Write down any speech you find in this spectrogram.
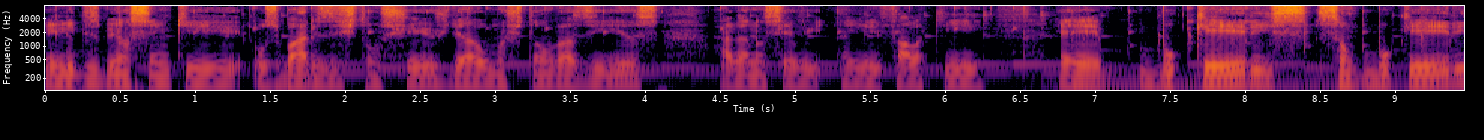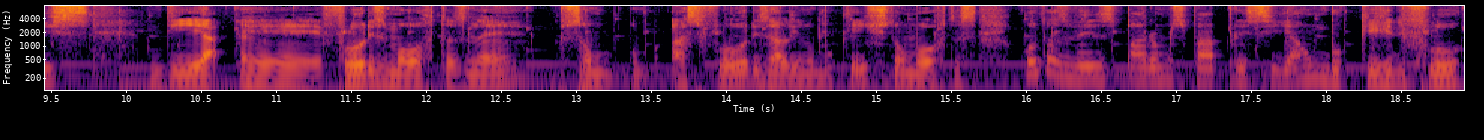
ele diz bem assim que os bares estão cheios de almas tão vazias, a ganância ele fala que é, buqueires são buqueires de é, flores mortas, né? São as flores ali no buquê estão mortas. Quantas vezes paramos para apreciar um buquê de flor,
